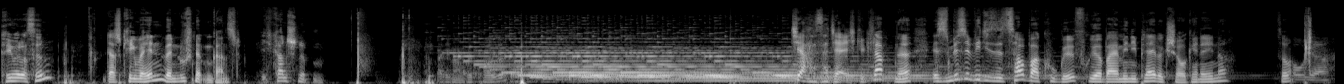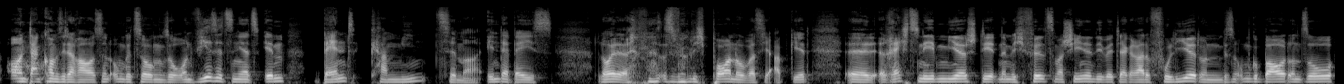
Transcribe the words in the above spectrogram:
Kriegen wir das hin? Das kriegen wir hin, wenn du schnippen kannst. Ich kann schnippen. Tja, das hat ja echt geklappt, ne? Es ist ein bisschen wie diese Zauberkugel früher bei Mini Playback Show. Kennt ihr die noch? So? Oh ja. Und dann kommen sie da raus und umgezogen so. Und wir sitzen jetzt im Band-Kaminzimmer in der Base. Leute, das ist wirklich Porno, was hier abgeht. Äh, rechts neben mir steht nämlich Phils Maschine, die wird ja gerade foliert und ein bisschen umgebaut und so.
